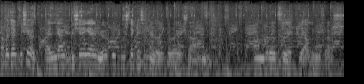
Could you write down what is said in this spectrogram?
Yapacak bir şey yok. Elden bir şey gelmiyor. Biz işte kesemiyoruz burayı şu anda. Ambrosi'ye ihtiyacımız var.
